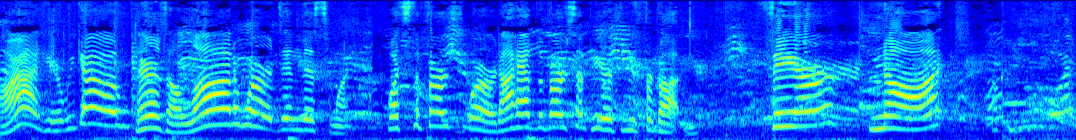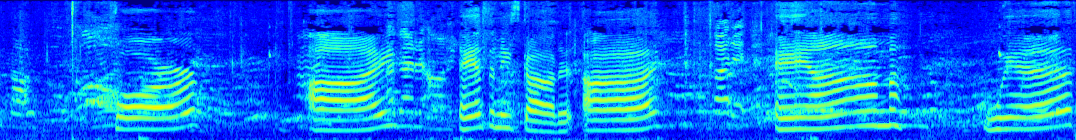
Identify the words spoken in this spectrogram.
All right, here we go. There's a lot of words in this one. What's the first word? I have the verse up here if you've forgotten. Fear not. For I. Anthony's got it. I am with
